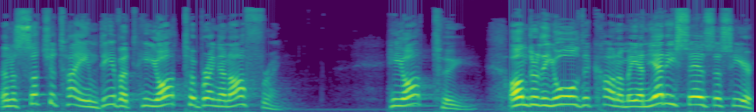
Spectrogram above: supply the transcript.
And at such a time, David, he ought to bring an offering. He ought to, under the old economy. And yet he says this here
